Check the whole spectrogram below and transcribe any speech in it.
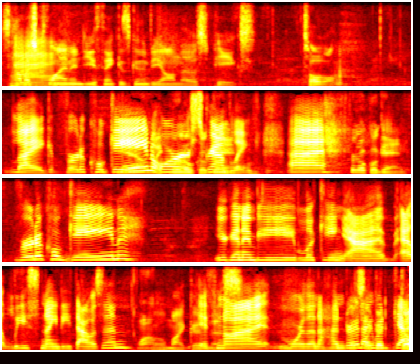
So how much Uh, climbing do you think is going to be on those peaks total? Like vertical gain like or vertical gain. scrambling. Uh, Vertical gain. vertical gain, you're going to be looking at at least 90,000. Wow. Oh my goodness. If not more than 100, That's I like a would double-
